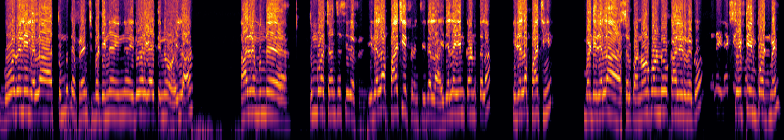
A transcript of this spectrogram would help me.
ಗೋವಾದಲ್ಲಿ ಇಲ್ಲೆಲ್ಲ ತುಂಬುತ್ತೆ ಫ್ರೆಂಡ್ಸ್ ಬಟ್ ಇನ್ನು ಇನ್ನು ಇದುವರೆಗೆ ಆಯ್ತು ಇನ್ನು ಇಲ್ಲ. ಆದ್ರೆ ಮುಂದೆ ತುಂಬುವ ಚಾನ್ಸಸ್ ಇದೆ ಫ್ರೆಂಡ್ಸ್ ಇದೆಲ್ಲ ಪಾಚಿ ಫ್ರೆಂಡ್ಸ್ ಇದೆಲ್ಲ. ಇದೆಲ್ಲ ಏನ್ ಕಾಣುತ್ತಲ್ಲ? ಇದೆಲ್ಲ ಪಾಚಿ ಬಟ್ ಇದೆಲ್ಲ ಸ್ವಲ್ಪ ನೋಡ್ಕೊಂಡು ಕಾಲಿಡ್ಬೇಕು ಸೇಫ್ಟಿ ಇಂಪಾರ್ಟ್ಮೆಂಟ್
